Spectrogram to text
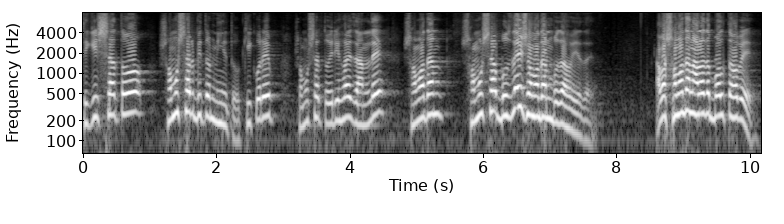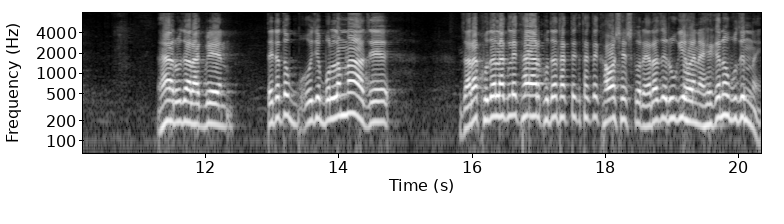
চিকিৎসা তো সমস্যার ভিতর নিহিত। কি করে সমস্যা তৈরি হয় জানলে সমাধান, সমস্যা বুঝলেই সমাধান বোঝা হয়ে যায়। আবার সমাধান আলাদা বলতে হবে। হ্যাঁ রোজা রাখবেন। তো এটা তো ওই যে বললাম না যে যারা ক্ষুধা লাগলে খায় আর ক্ষুধা থাকতে থাকতে খাওয়া শেষ করে, এরা যে রুগী হয় না সেখানেও বুঝেন নাই।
